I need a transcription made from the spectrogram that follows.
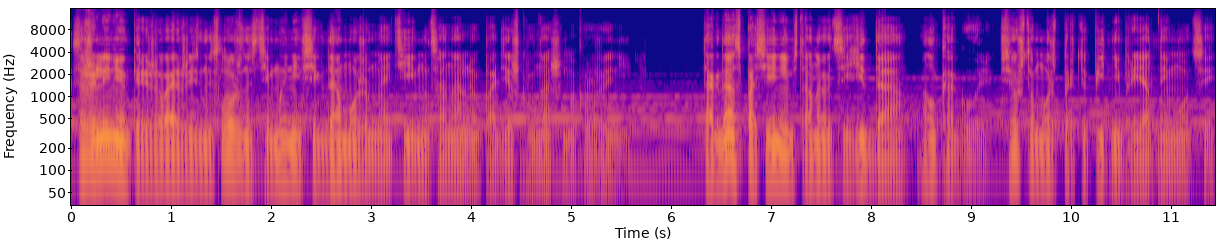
К сожалению, переживая жизненные сложности, мы не всегда можем найти эмоциональную поддержку в нашем окружении. Тогда спасением становится еда, алкоголь, все, что может притупить неприятные эмоции.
